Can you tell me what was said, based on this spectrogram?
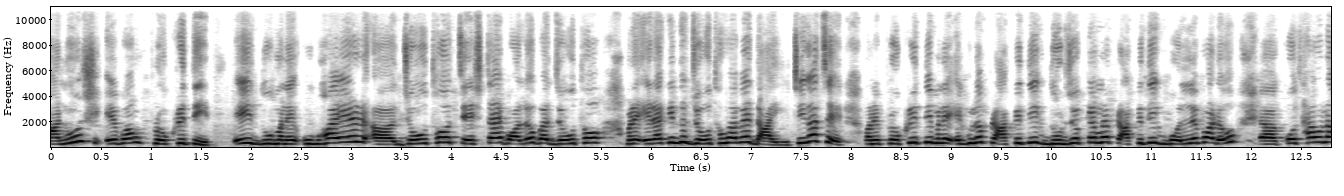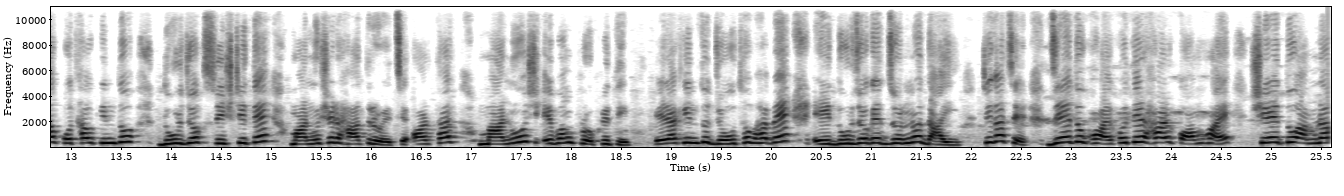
মানুষ এবং প্রকৃতি। এই দু মানে উভয়ের যৌথ চেষ্টায় বলো বা যৌথ মানে এরা কিন্তু যৌথভাবে দায়ী, ঠিক আছে? মানে প্রকৃতি মানে এগুলো প্রাকৃতিক দুর্যোগকে আমরা প্রাকৃতিক বললে পরেও কোথাও না কোথাও কিন্তু দুর্যোগ সৃষ্টিতে মানুষের হাত রয়েছে। অর্থাৎ মানুষ এবং প্রকৃতি, এরা কিন্তু যৌথভাবে এই দুর্যোগের জন্য দায়ী, ঠিক আছে? যেহেতু ক্ষয়ক্ষতির হার কম হয়, সেহেতু আমরা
